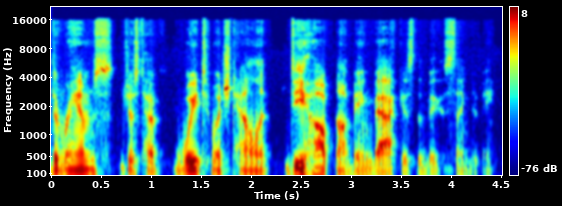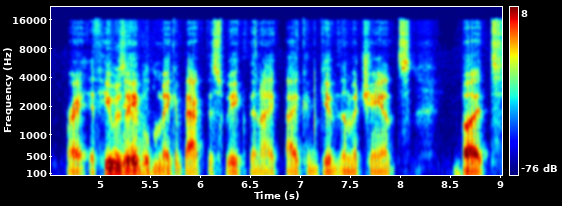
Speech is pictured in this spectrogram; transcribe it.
The Rams just have way too much talent. D Hop not being back is the biggest thing to me, right? If he was Yeah. able to make it back this week, then I I could give them a chance. But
